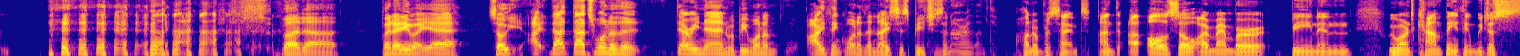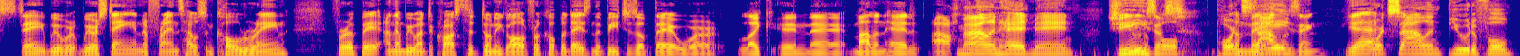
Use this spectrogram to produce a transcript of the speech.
But uh, but anyway, yeah. So I, that that's one of the Derrynane would be one of I think one of the nicest beaches in Ireland. Hundred percent. And uh, also, I remember being in. We weren't camping. I think we just stay. We were we were staying in a friend's house in Coleraine for a bit, and then we went across to Donegal for a couple of days. And the beaches up there were like in uh, Malin Head. Ah, Malin Head, man. Jesus, Beautiful. Port It's Salad. amazing. Yeah, Portsalon, beautiful.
